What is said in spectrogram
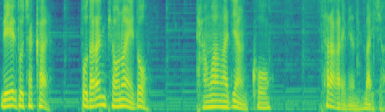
내일 도착할 또 다른 변화에도 당황하지 않고 살아가려면 말이죠.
